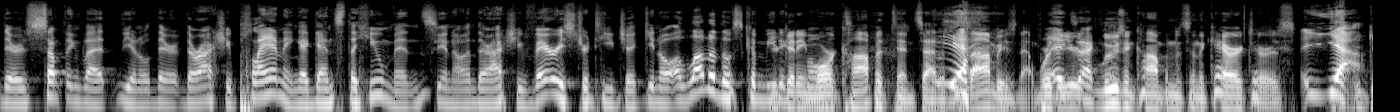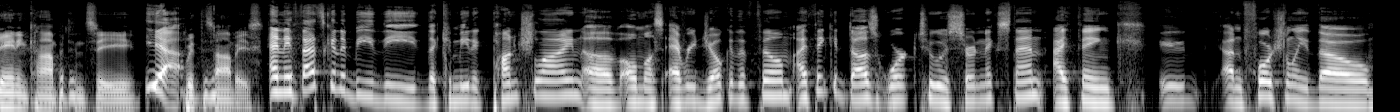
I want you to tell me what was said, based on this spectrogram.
there's something that you know they're they're actually planning against the humans you know and they're actually very strategic you know a lot of those comedic You're getting more competence out of Yeah, the zombies now. Where exactly. you're losing competence in the characters. Yeah. You're gaining competency Yeah. with the zombies. And if that's going to be the the comedic punchline of almost every joke of the film, I think it does work to a certain extent. I think, it- unfortunately, though,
